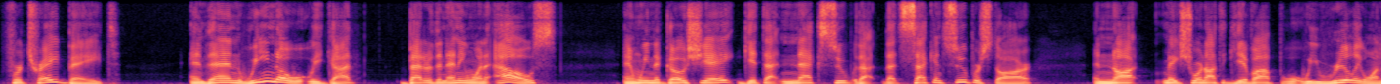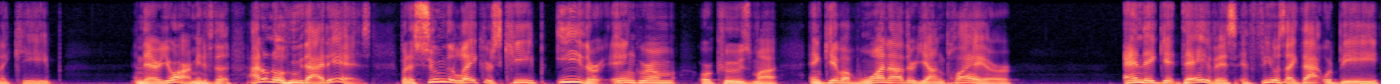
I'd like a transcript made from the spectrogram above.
for trade bait. And then we know what we got better than anyone else and we negotiate, get that next super that that second superstar, and not make sure not to give up what we really want to keep. And there you are. I mean, if the I don't know who that is, But assume the Lakers keep either Ingram or Kuzma and give up one other young player and they get Davis, it feels like that would be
